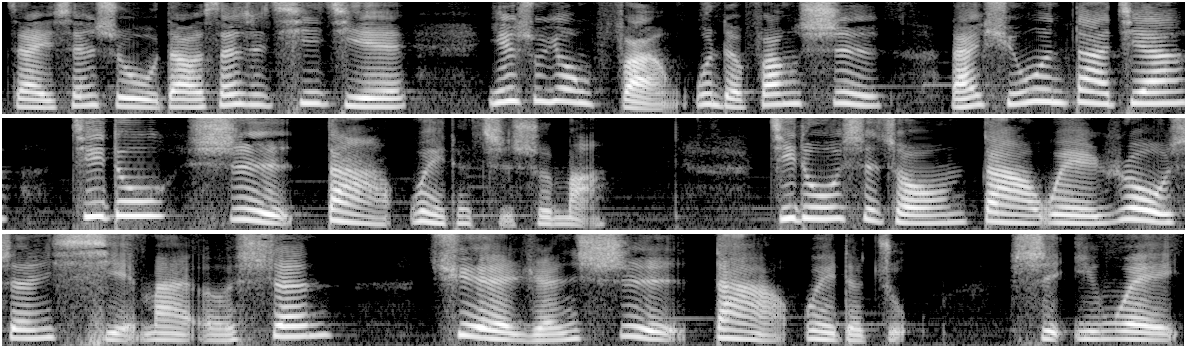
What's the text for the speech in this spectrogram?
在三十五到三十七节。耶稣用反问的方式来询问大家：基督是大卫的子孙吗？基督是从大卫肉身血脉而生，却仍是大卫的主，是因为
